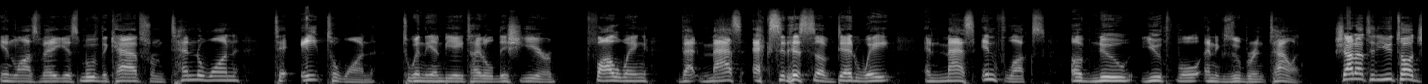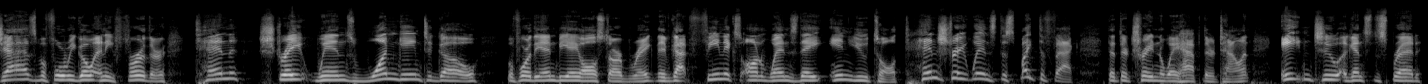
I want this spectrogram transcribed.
in Las Vegas moved the Cavs from 10 to 1 to 8 to 1 to win the NBA title this year, following that mass exodus of dead weight and mass influx of new, youthful, and exuberant talent. Shout out to the Utah Jazz before we go any further. 10 straight wins, one game to go before the NBA All Star break. They've got Phoenix on Wednesday in Utah. 10 straight wins, despite the fact that they're trading away half their talent. 8 and 2 against the spread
